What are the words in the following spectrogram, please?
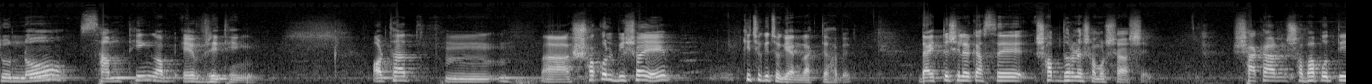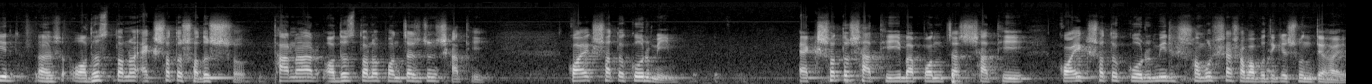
to know something of everything অর্থাৎ সকল বিষয়ে কিছু কিছু জ্ঞান রাখতে হবে। দায়িত্বশীলের কাছে সব ধরনের সমস্যা আসে। শাখার সভাপতির অধস্তন একশত সদস্য, থানার অধস্তন পঞ্চাশ জন সাথী, কয়েক শত কর্মী, একশত সাথী বা পঞ্চাশ সাথী, কয়েক শত কর্মীর সমস্যা সভাপতিকে শুনতে হয়।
